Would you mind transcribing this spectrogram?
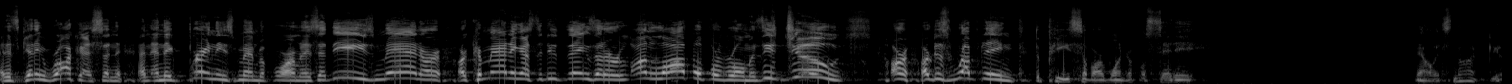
and it's getting raucous. And, and, and they bring these men before him and they said, These men are, are commanding us to do things that are unlawful for Romans. These Jews are, are disrupting the peace of our wonderful city. Now, it's not good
